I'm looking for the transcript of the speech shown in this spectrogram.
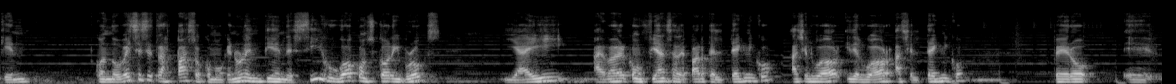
que cuando ves ese traspaso como que no lo entiendes. Sí jugó con Scotty Brooks y ahí va a haber confianza de parte del técnico hacia el jugador y del jugador hacia el técnico, pero eh,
